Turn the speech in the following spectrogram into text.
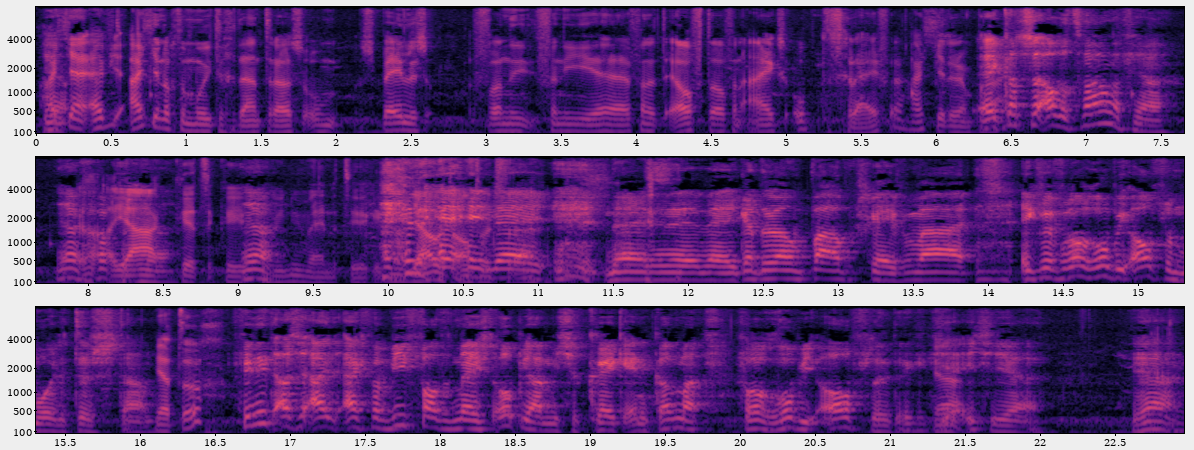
Had, jij, heb je, had je nog de moeite gedaan trouwens om spelers van, die, van, die, eh, van het elftal van Ajax op te schrijven? Had je er een paar? Ik had ze alle twaalf, ja. Ja, Ja, kut, daar kun je, Ja. nu mee natuurlijk. Ik moet jou het antwoord nee, vragen. nee, nee, nee, nee. Ik had er wel een paar opgeschreven, maar ik vind vooral Robbie Alfle mooi ertussen staan. Ja, toch? Ik vind niet, als je echt van wie valt het meest op? Ja, Michel Kreek aan de ene kant, maar vooral Robbie Alfle. denk ik, Ja. jeetje, ja. Ja,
